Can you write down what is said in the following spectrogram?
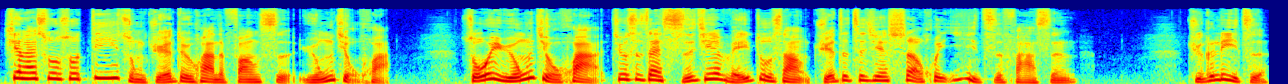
先来说说第一种绝对化的方式——永久化。所谓永久化，就是在时间维度上觉得这件事儿会一直发生。举个例子，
